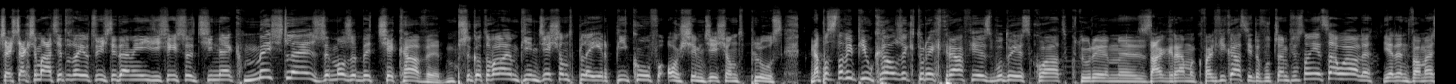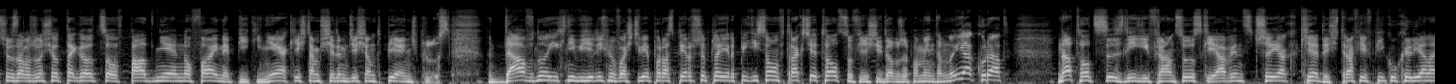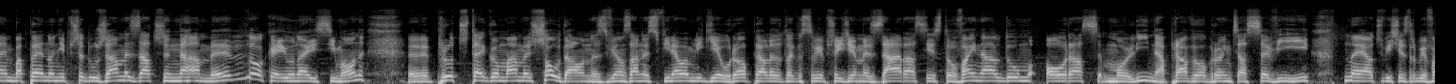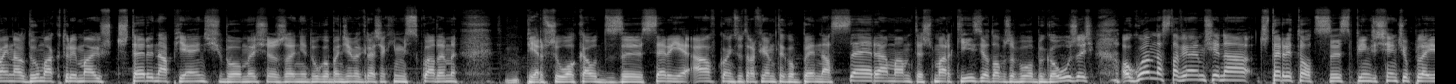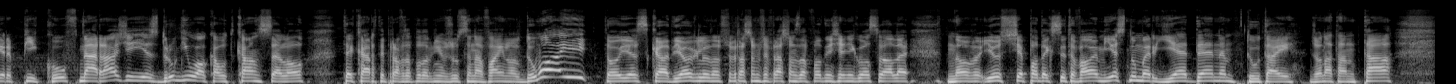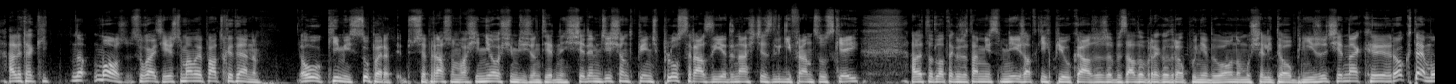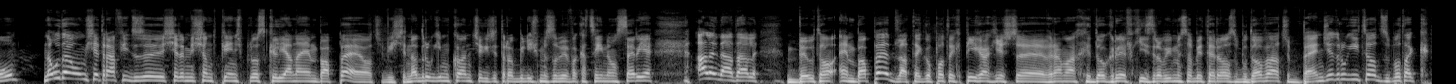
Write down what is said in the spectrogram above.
Cześć, jak się macie? Tutaj oczywiście Damian i dzisiejszy odcinek myślę, że może być ciekawy. Przygotowałem 50 player pików, 80+. Plus. Na podstawie piłkarzy, których trafię, zbuduję skład, którym zagram kwalifikacje do Food Champions. No nie całe, ale 1-2 mecze w zależności od tego, co wpadnie. No fajne piki, nie jakieś tam 75+. Plus. Dawno ich nie widzieliśmy, właściwie po raz pierwszy player piki są w trakcie toców, jeśli dobrze pamiętam. No i akurat na tocy z Ligi Francuskiej, a więc czy jak kiedyś trafię w piku Kyliana Mbappé, no nie przedłużamy, zaczynamy. Okej, Unai Simon. E, Prócz tego mamy showdown związany z finałem Ligi Europy, ale do tego sobie przejdziemy zaraz. Jest to Wijnaldum oraz Molina, prawy obrońca Sewilli. No ja oczywiście zrobię Wijnalduma, który ma już 4 na 5, bo myślę, że niedługo będziemy grać jakimś składem. Pierwszy walkout z Serie A, w końcu trafiłem tego Benasera, mam też Marquizio, dobrze byłoby go użyć. Ogółem nastawiałem się na 4 tocy z 50 player pików. Na razie jest drugi walkout Cancelo. Te karty prawdopodobnie wrzucę na Vinyl Doom. Oj! To jest Kadioglu, no przepraszam, przepraszam za podniesienie głosu, ale no już się podekscytowałem. Jest numer jeden, tutaj Jonathan Ta, ale taki, no może, słuchajcie, jeszcze mamy paczkę ten. O, Kimi, super. Przepraszam, właśnie nie 81, 75 plus razy 11 z Ligi Francuskiej, ale to dlatego, że tam jest mniej rzadkich piłkarzy, żeby za dobrego dropu nie było, no musieli to obniżyć. Jednak y, rok temu, no udało mi się trafić z 75 plus Kyliana Mbappé, oczywiście na drugim koncie, gdzie to robiliśmy sobie wakacyjną serię, ale nadal był to Mbappé, dlatego po tych pikach jeszcze w ramach dogrywki zrobimy sobie tę rozbudowę, a czy będzie drugi toc, bo tak...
